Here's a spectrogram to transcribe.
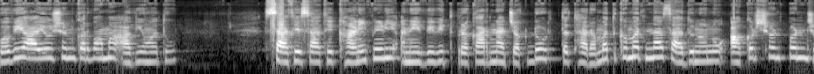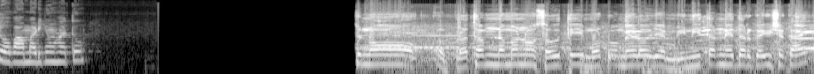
ભવ્ય આયોજન કરવામાં આવ્યું હતું. સાથે સાથે ખાણીપીણી અને વિવિધ પ્રકારના ચકડોળ તથા રમતગમતના સાધનોનું આકર્ષણ પણ જોવા મળ્યું હતું. નો પ્રથમ નંબરનો સૌથી મોટો મેળો જે મિનીતરનેતર કહી શકાય,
